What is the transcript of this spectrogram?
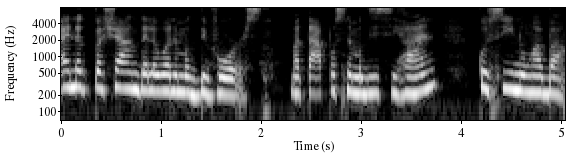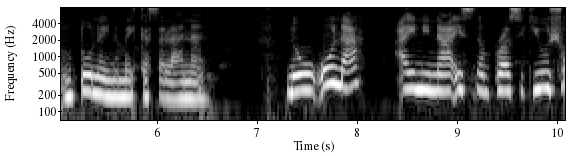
ay nagpa siya ang dalawa na mag-divorce matapos na magsisihan kung sino nga ba ang tunay na may kasalanan. Noong una ay ninais ng prosecution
